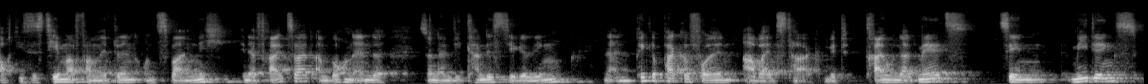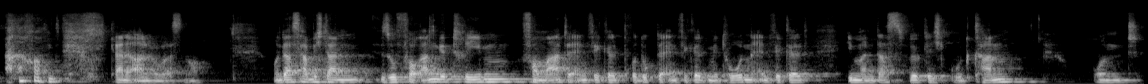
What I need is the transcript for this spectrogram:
auch dieses Thema vermitteln und zwar nicht in der Freizeit, am Wochenende, sondern wie kann es dir gelingen, in einem pickepackevollen Arbeitstag mit 300 Mails, zehn Meetings und keine Ahnung was noch. Und das habe ich dann so vorangetrieben, Formate entwickelt, Produkte entwickelt, Methoden entwickelt, wie man das wirklich gut kann. Und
